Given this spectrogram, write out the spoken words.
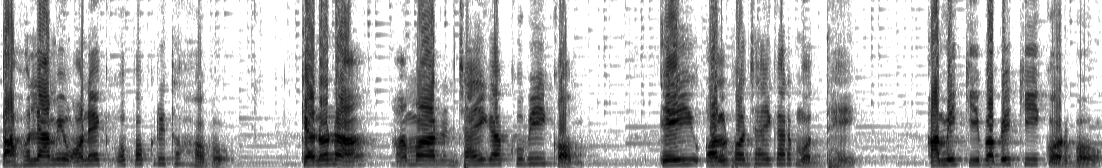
তাহলে আমি অনেক উপকৃত হব। কেননা আমার জায়গা খুবই কম। এই অল্প জায়গার মধ্যে আমি কীভাবে কি করব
